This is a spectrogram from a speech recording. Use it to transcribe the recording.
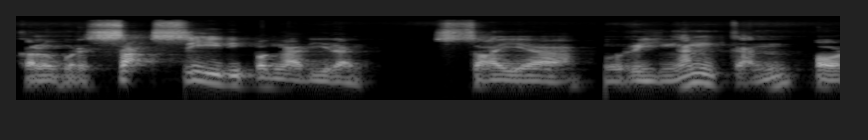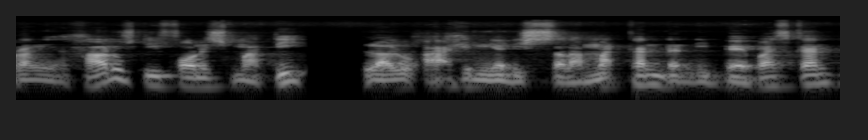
Kalau bersaksi di pengadilan, saya meringankan orang yang harus difonis mati, lalu akhirnya diselamatkan dan dibebaskan,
